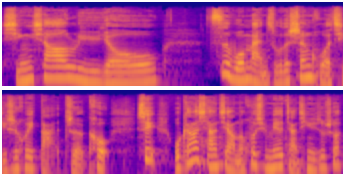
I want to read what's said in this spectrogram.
行销旅游。自我满足的生活其实会打折扣，所以我刚刚想讲的或许没有讲清楚，就是说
